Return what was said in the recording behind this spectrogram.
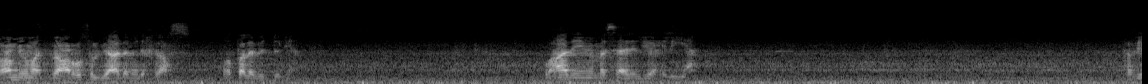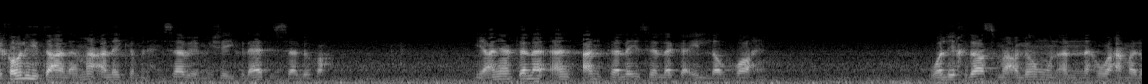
رميهم أتباع الرسل بعدم الإخلاص وطلب الدنيا. وهذه من مسائل الجاهلية. ففي قوله تعالى ما عليك من حسابهم من شيء في الآية السابقة. يعني أنت, لا أنت ليس لك إلا الظاهر. والإخلاص معلوم أنه عمل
